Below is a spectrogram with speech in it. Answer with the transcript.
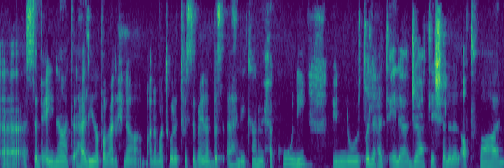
آه السبعينات. أهالينا طبعا إحنا أنا ما تولدت في السبعينات بس أهلي كانوا يحكوني إنه طلعت علاجات لشلل الأطفال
